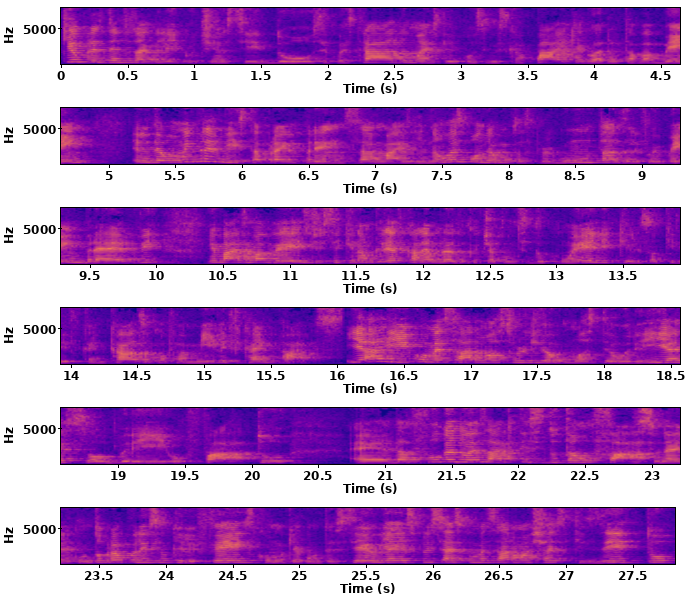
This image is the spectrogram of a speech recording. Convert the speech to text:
que o presidente da Glico tinha sido sequestrado, mas que ele conseguiu escapar e que agora ele estava bem. Ele deu uma entrevista para a imprensa, mas ele não respondeu muitas perguntas, ele foi bem breve e mais uma vez disse que não queria ficar lembrando o que tinha acontecido com ele, que ele só queria ficar em casa com a família e ficar em paz. E aí começaram a surgir algumas teorias sobre o fato é, da fuga do Isaac ter sido tão fácil, né? Ele contou pra polícia o que ele fez, como que aconteceu, e aí os policiais começaram a achar esquisito.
